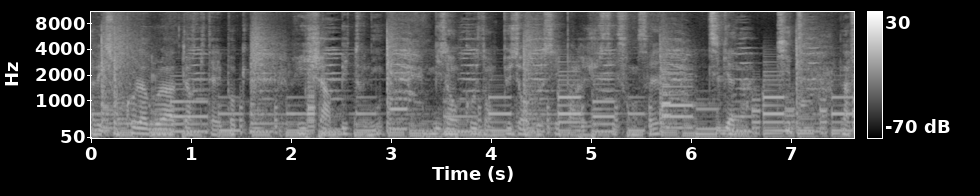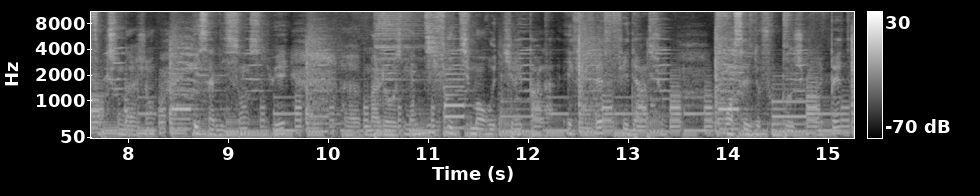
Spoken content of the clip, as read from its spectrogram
avec son collaborateur qui était à l'époque Richard Bettoni, mis en cause dans plusieurs dossiers par la justice française. Tigana quitte la fonction d'agent et sa licence lui est euh, malheureusement définitivement retirée par la FFF, Fédération française de football, je le répète,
